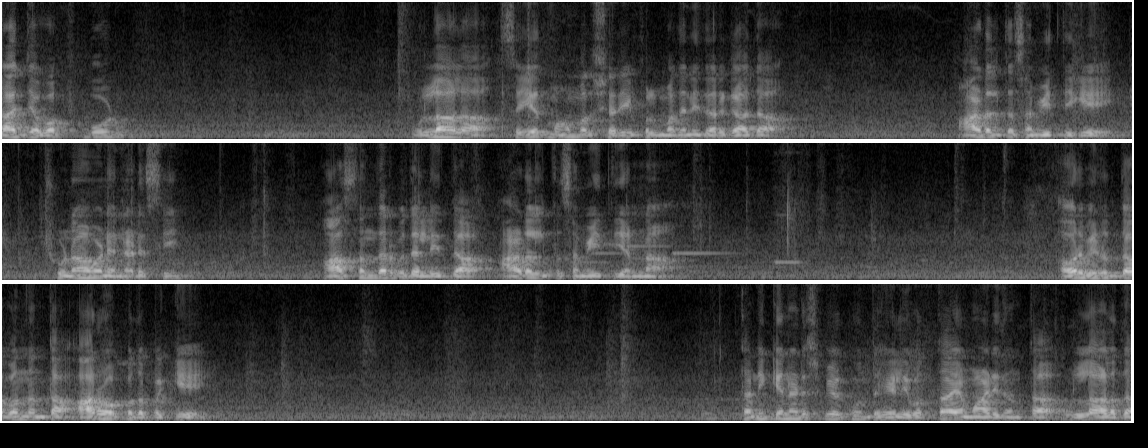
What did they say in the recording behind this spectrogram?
ರಾಜ್ಯ ವಕ್ಫ್ ಬೋರ್ಡ್, ಉಲ್ಲಾಲ ಸೈಯದ್ ಮೊಹಮ್ಮದ್ ಶರೀಫುಲ್ ಮದನಿ ದರ್ಗಾದ ಆಡಳಿತ ಸಮಿತಿಗೆ ಚುನಾವಣೆ ನಡೆಸಿ, ಆ ಸಂದರ್ಭದಲ್ಲಿದ್ದ ಆಡಳಿತ ಸಮಿತಿಯನ್ನು ಅವರ ವಿರುದ್ಧ ಬಂದಂಥ ಆರೋಪದ ಬಗ್ಗೆ ತನಿಖೆ ನಡೆಸಬೇಕು ಅಂತ ಹೇಳಿ ಒತ್ತಾಯ ಮಾಡಿದಂಥ ಉಲ್ಲಾಳದ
